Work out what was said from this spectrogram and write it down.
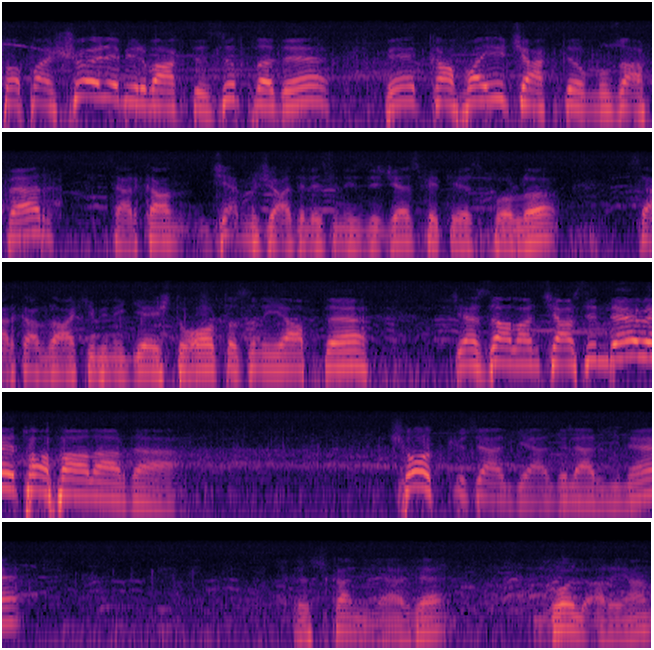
topa şöyle bir baktı, zıpladı ve kafayı çaktı Muzaffer. Serkan Cem mücadelesini izleyeceğiz Fethiye Sporlu. Serkan rakibini geçti, ortasını yaptı. Ceza alan içerisinde ve top ağlarda. Çok güzel geldiler yine. Özkan ileride gol arayan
